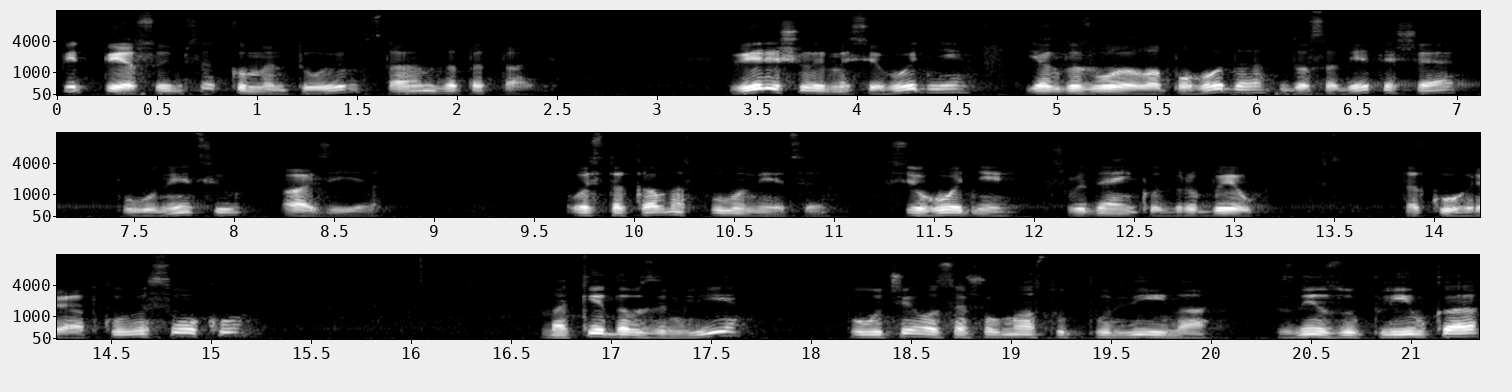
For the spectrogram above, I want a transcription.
Підписуємося, коментуємо, ставимо запитання. Вирішили ми сьогодні, як дозволила погода, досадити ще полуницю Азія. Ось така в нас полуниця. Сьогодні швиденько зробив таку грядку високу, накидав землі. Получилося, що в нас тут подвійна знизу плівка,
